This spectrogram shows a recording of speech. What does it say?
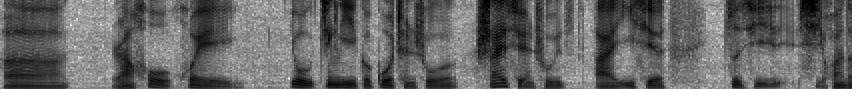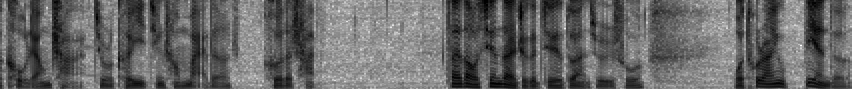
呃，然后会又经历一个过程，说筛选出来一些自己喜欢的口粮茶，就是可以经常买的喝的茶。再到现在这个阶段，就是说我突然又变得，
